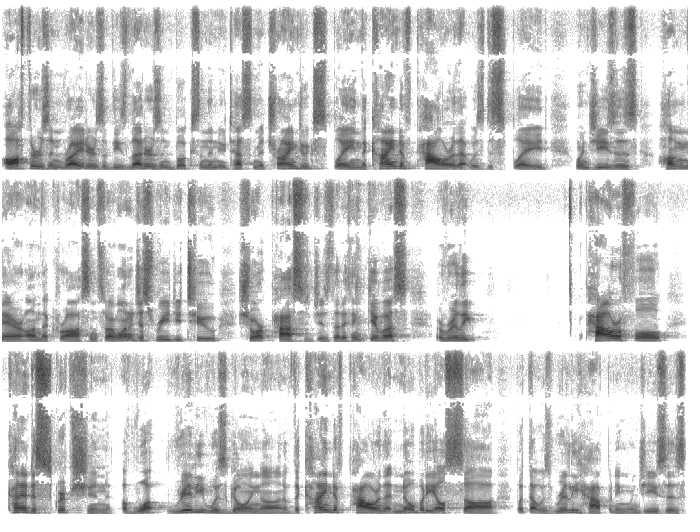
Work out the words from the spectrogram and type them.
Authors and writers of these letters and books in the New Testament trying to explain the kind of power that was displayed when Jesus hung there on the cross. And so I want to just read you two short passages that I think give us a really powerful kind of description of what really was going on, of the kind of power that nobody else saw, but that was really happening when Jesus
